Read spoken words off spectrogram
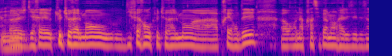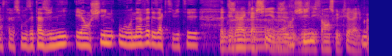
mhm. euh, je dirais culturellement ou différents culturellement à, appréhender. Euh, on a principalement réalisé des installations aux États-Unis et en Chine où on avait des activités. déjà avec la Chine, il y a déjà des différences culturelles. Quoi.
